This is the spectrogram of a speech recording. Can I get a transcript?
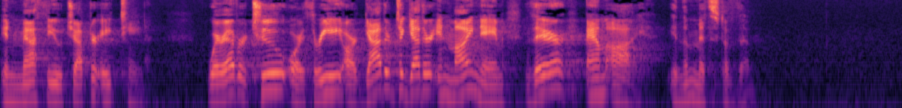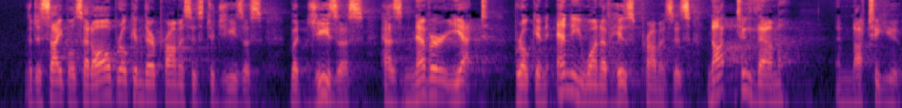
in Matthew chapter 18, Wherever two or three are gathered together in my name, there am I in the midst of them. The disciples had all broken their promises to Jesus, but Jesus has never yet broken any one of his promises, not to them and not to you.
